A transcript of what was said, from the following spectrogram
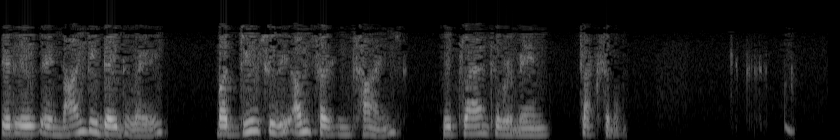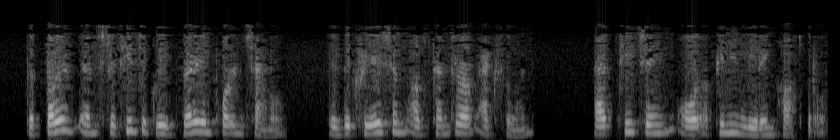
it is a 90-day delay, but due to the uncertain times, we plan to remain flexible. The third and strategically very important channel is the creation of center of excellence at teaching or opinion leading hospitals.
